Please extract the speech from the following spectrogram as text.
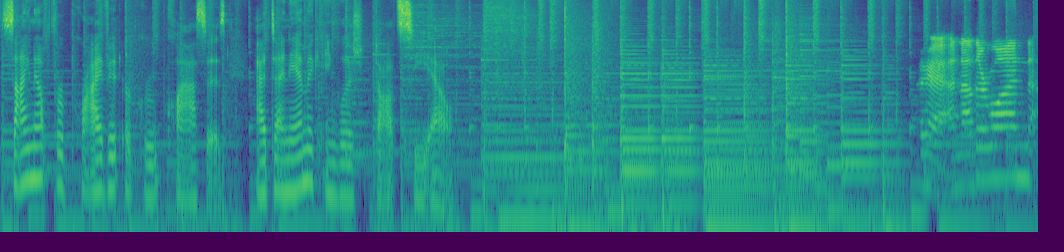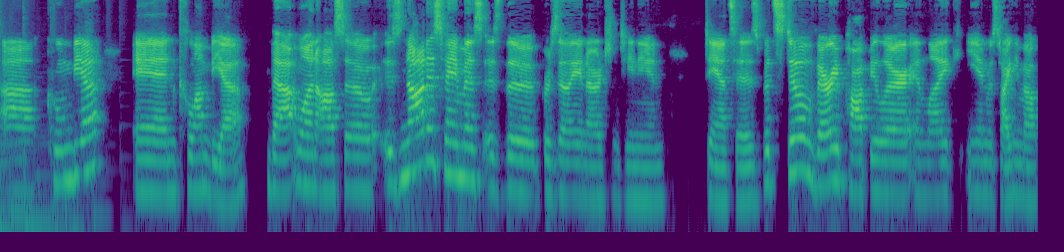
sign up for private or group classes at dynamicenglish.cl. Okay, another one, uh, Cumbia in Colombia. That one also is not as famous as the Brazilian Argentinian dances, but still very popular. And like Ian was talking about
